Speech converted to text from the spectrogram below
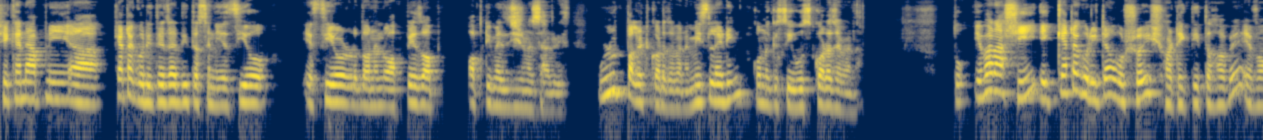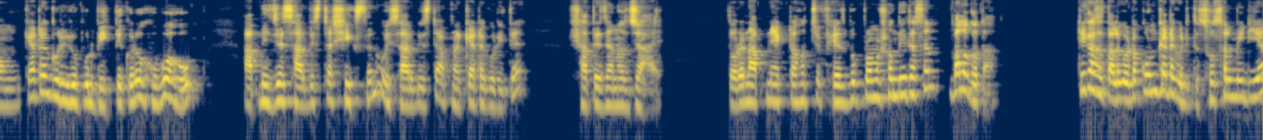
সেখানে আপনি ক্যাটাগরিতে যা দিতেছেন এসিও এসিওর ধরেন অফ পেজ অফ অপটিমাইজেশনের সার্ভিস উলুট পালট করা যাবে না, মিসলাইডিং কোনো কিছু ইউজ করা যাবে না। তো এবার আসি, এই ক্যাটাগরিটা অবশ্যই সঠিক দিতে হবে এবং ক্যাটাগরির উপর ভিত্তি করে হুবহুব আপনি যে সার্ভিসটা শিখছেন, ওই সার্ভিসটা আপনার ক্যাটাগরিতে সাথে যেন যায়। ধরেন আপনি একটা হচ্ছে ফেসবুক প্রমোশন দিতেছেন, ভালো কথা। ঠিক আছে, তাহলে ওটা কোন ক্যাটাগরিতে? সোশ্যাল মিডিয়া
